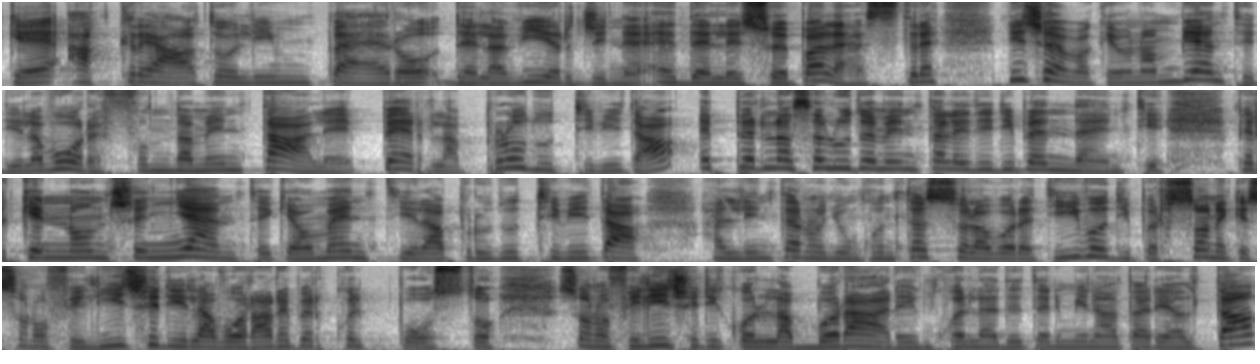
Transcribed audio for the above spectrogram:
che ha creato l'impero della Virgine e delle sue palestre, diceva che un ambiente di lavoro è fondamentale per la produttività e per la salute mentale dei dipendenti, perché non c'è niente che aumenti la produttività all'interno di un contesto lavorativo di persone che sono felici di lavorare per quel posto, sono felici di collaborare in quella determinata realtà,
